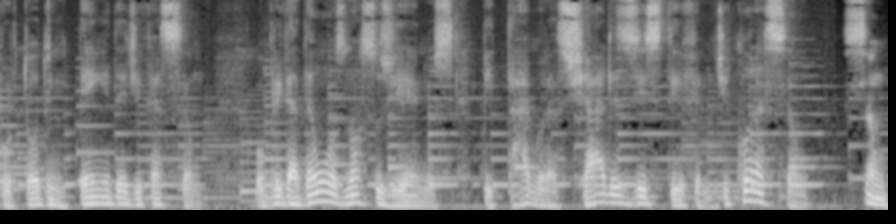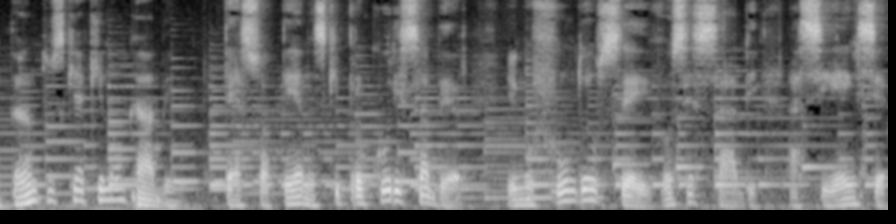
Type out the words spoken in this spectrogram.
por todo empenho e dedicação. Obrigadão aos nossos gênios, Pitágoras, Charles e Stephen, de coração. São tantos que aqui não cabem. Peço apenas que procure saber e no fundo eu sei, você sabe, a ciência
